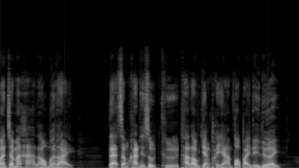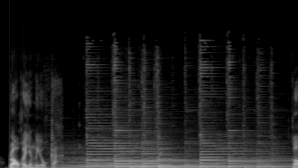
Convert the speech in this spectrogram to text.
มันจะมาหาเราเมื่อไหร่ แต่สำคัญที่สุดคือถ้าเรายังพยายามต่อไปเรื่อยๆ เราก็ยังมีโอกาส ก็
